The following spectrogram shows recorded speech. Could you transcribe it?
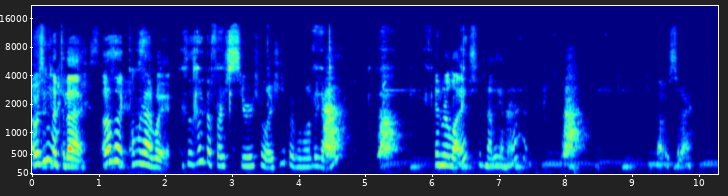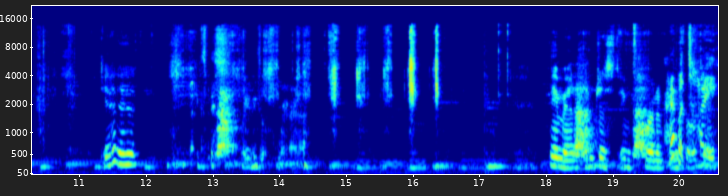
I was thinking that today. I was like, oh my god, wait. This is like the first serious relationship I've ever with a guy. In real life, not the internet. That was today. Get it. Thanks, babe. Made me feel weird right now. Hey man, I'm just incredibly. I have a focused. type.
